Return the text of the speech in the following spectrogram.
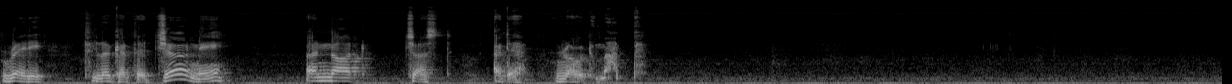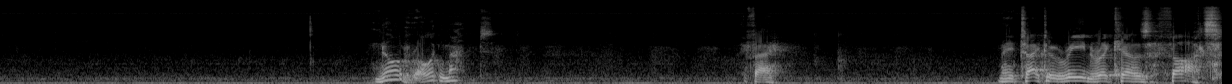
ready to look at the journey and not just at a road map? No road maps. If I may try to read Raquel's thoughts.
